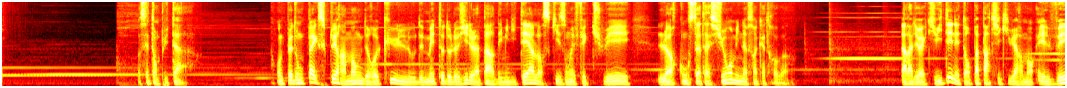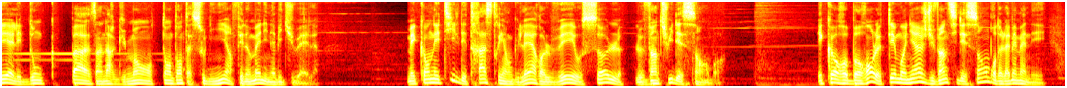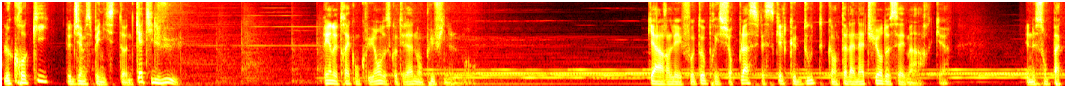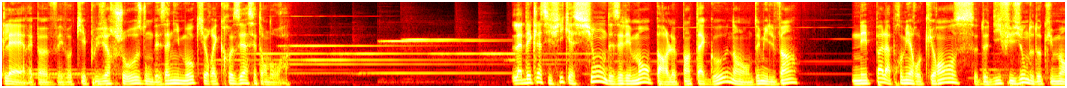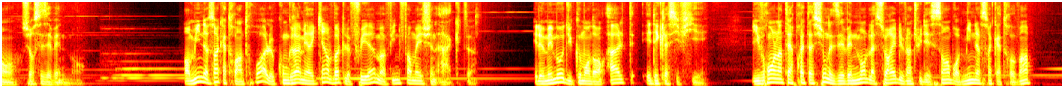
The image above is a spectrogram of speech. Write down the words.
Sept ans plus tard. On ne peut donc pas exclure un manque de recul ou de méthodologie de la part des militaires lorsqu'ils ont effectué leur constatation en 1980. La radioactivité n'étant pas particulièrement élevée, elle est donc pas un argument tendant à souligner un phénomène inhabituel. Mais qu'en est-il des traces triangulaires relevées au sol le 28 décembre? Et corroborant le témoignage du 26 décembre de la même année, le croquis de James Peniston, qu'a-t-il vu? Rien de très concluant de ce côté-là non plus finalement. Car les photos prises sur place laissent quelques doutes quant à la nature de ces marques. Elles ne sont pas claires et peuvent évoquer plusieurs choses, dont des animaux qui auraient creusé à cet endroit. La déclassification des éléments par le Pentagone en 2020 n'est pas la première occurrence de diffusion de documents sur ces événements. En 1983, le Congrès américain vote le Freedom of Information Act, et le mémo du commandant Halt est déclassifié, livrant l'interprétation des événements de la soirée du 28 décembre 1980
